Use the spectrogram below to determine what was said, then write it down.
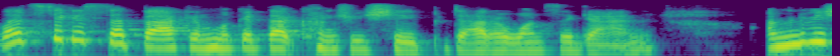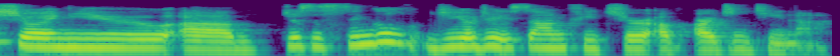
let's take a step back and look at that country shape data once again. I'm going to be showing you um, just a single GeoJSON feature of Argentina.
